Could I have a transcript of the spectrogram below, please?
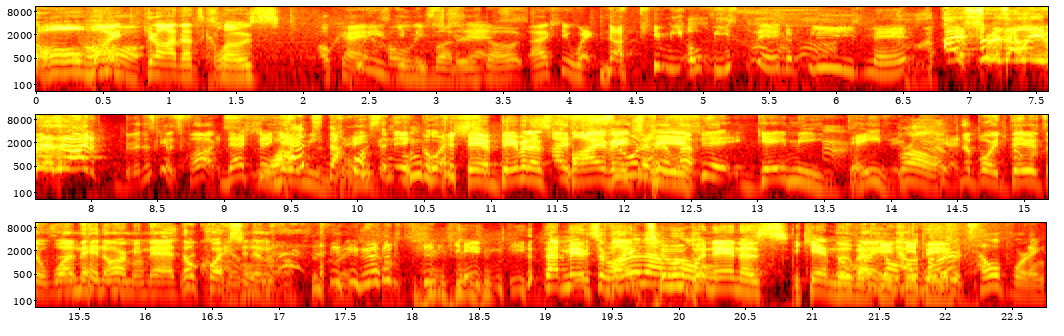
Oh my Oh. god, that's close. Okay. Please give me butters, shit. dog. Actually, wait, no, give me obese panda, please, man. As soon as I leave, this I. Dude, this game's fucked. That shit gave What? me That David. wasn't English. Damn, David has As 5 soon as I HP. left- Shit gave me David. Bro. the boy David's a one-man army, man. Don't question him. that shit gave me. That man survived two little- bananas. You can't move way, after no, you TP. They're teleporting.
